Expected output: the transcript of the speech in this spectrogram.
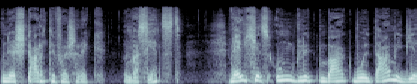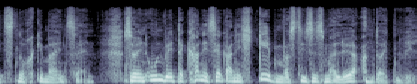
und erstarrte vor Schreck. Und was jetzt? Welches Unglück mag wohl damit jetzt noch gemeint sein? So ein Unwetter kann es ja gar nicht geben, was dieses Malheur andeuten will.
